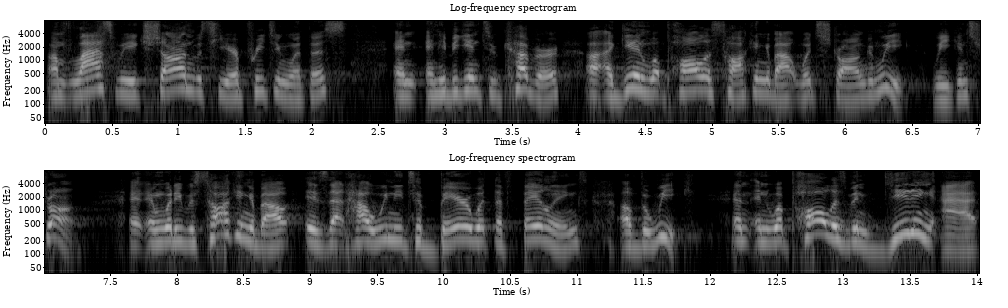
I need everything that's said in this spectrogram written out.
Um, last week, Sean was here preaching with us, and, and he began to cover, uh, again, what Paul is talking about with strong and weak, weak and strong. And, and what he was talking about is that how we need to bear with the failings of the weak. And, and what Paul has been getting at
